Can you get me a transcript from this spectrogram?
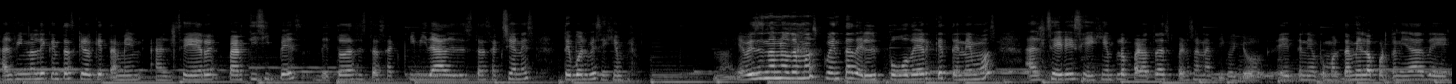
Al final de cuentas creo que también al ser partícipes de todas estas actividades, de estas acciones, te vuelves ejemplo. Y a veces no nos damos cuenta del poder que tenemos al ser ese ejemplo para otras personas. Digo, yo he tenido como también la oportunidad de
